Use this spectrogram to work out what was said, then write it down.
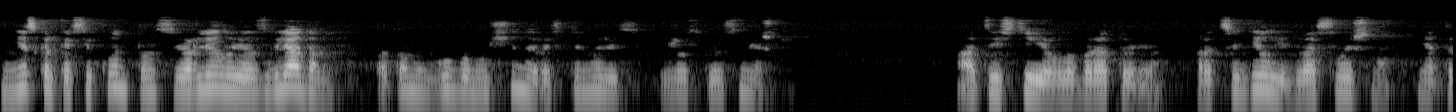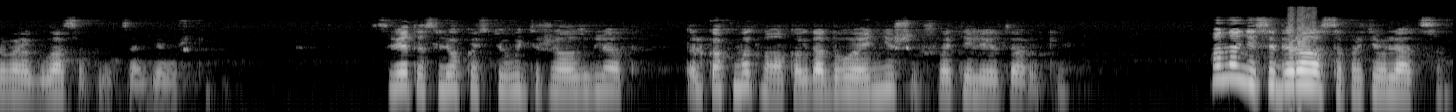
Несколько секунд он сверлил ее взглядом, Потом губы мужчины растянулись в жесткой усмешке. Отвести ее в лабораторию. Процедил едва слышно, не отрывая глаз от лица девушки. Света с легкостью выдержала взгляд, только хмыкнула, когда двое низших схватили ее за руки. Она не собиралась сопротивляться.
